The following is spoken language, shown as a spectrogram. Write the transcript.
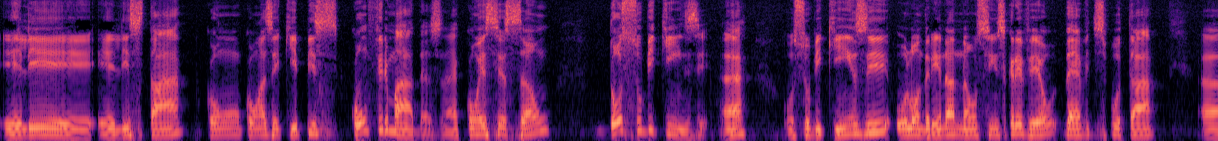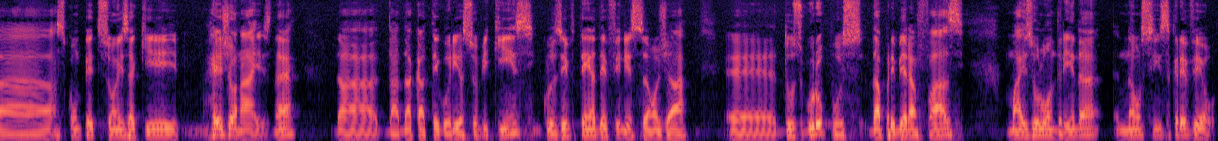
ele, ele está com, com as equipes confirmadas, né? Com exceção do sub-15, né? O sub-15, o Londrina não se inscreveu, deve disputar uh, as competições aqui regionais, né? Da, da, da categoria sub-15, inclusive tem a definição já é, dos grupos da primeira fase, mas o Londrina não se inscreveu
